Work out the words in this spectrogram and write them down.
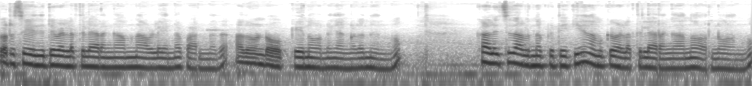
കുറച്ച് കഴിഞ്ഞിട്ട് വെള്ളത്തിൽ ഇറങ്ങാമെന്ന് അവൾ തന്നെ പറഞ്ഞത്. അതുകൊണ്ട് ഓക്കെ എന്ന് പറഞ്ഞ് ഞങ്ങൾ നിന്നു. കളിച്ച് തളർന്നപ്പോഴത്തേക്ക് നമുക്ക് വെള്ളത്തിൽ ഇറങ്ങാമെന്ന് പറഞ്ഞു വന്നു.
